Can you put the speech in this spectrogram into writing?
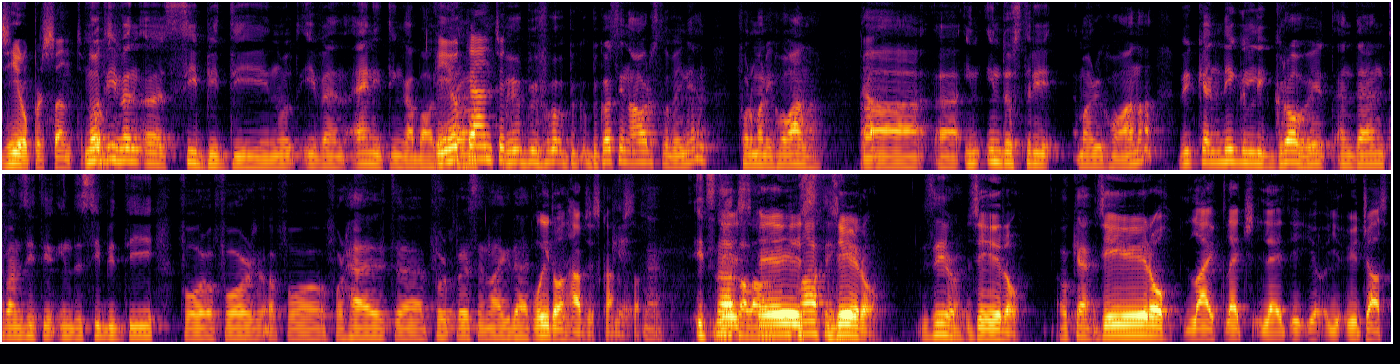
zero percent. Not even uh, CBD, not even anything about You uh, can't- be- because in our Slovenian for marijuana, uh, uh, in industry marijuana, we can legally grow it and then transit it in the CBD for for uh, for for health uh, purpose and like that. We don't have this kind of stuff. Yeah. It's not This allowed. Nothing. zero, Zero. zero. Okay. Zero. Like let let you, you, you just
